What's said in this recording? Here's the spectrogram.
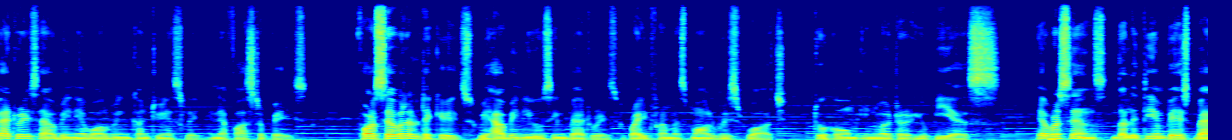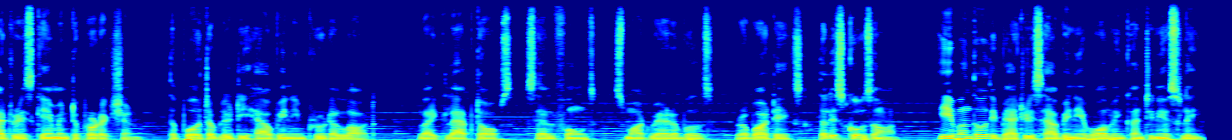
Batteries have been evolving continuously in a faster pace. For several decades, we have been using batteries right from a small wristwatch to home inverter UPS. Ever since the lithium-based batteries came into production, the portability have been improved a lot, like laptops, cell phones, smart wearables, robotics, the list goes on. Even though the batteries have been evolving continuously,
